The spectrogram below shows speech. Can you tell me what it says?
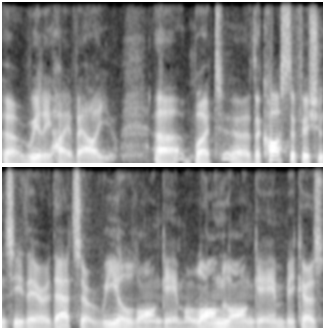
uh, really high value. Uh, but uh, the cost efficiency there, that's a real long game, a long, long game, because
